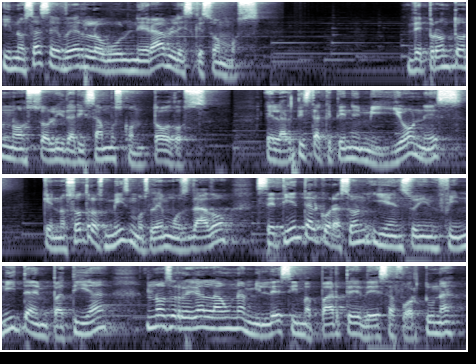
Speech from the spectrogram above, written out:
y nos hace ver lo vulnerables que somos. De pronto nos solidarizamos con todos. El artista que tiene millones que nosotros mismos le hemos dado, se tiente al corazón y en su infinita empatía nos regala una milésima parte de esa fortuna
